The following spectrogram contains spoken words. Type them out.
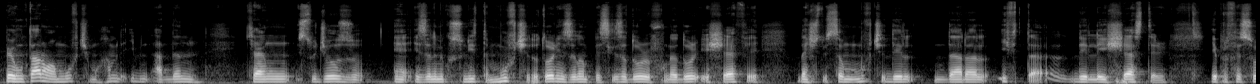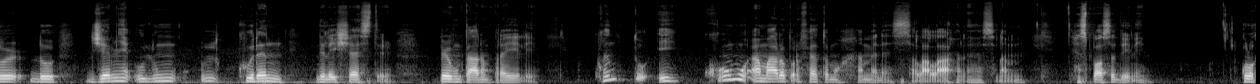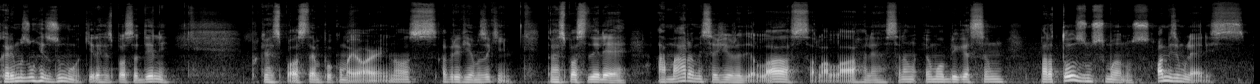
Perguntaram ao Mufti Muhammad ibn Adan, que é um estudioso é, islâmico sunita, Mufti, doutor em Islã, pesquisador, fundador e chefe da instituição Mufti de Dar al-Ifta de Leicester e professor do Jamia Ulum ul-Quran de Leicester. Perguntaram para ele: quanto e como amar o profeta Muhammad sallallahu alaihi wasallam? Resposta dele. Colocaremos um resumo aqui da resposta dele porque a resposta é um pouco maior e nós abreviamos aqui. Então a resposta dele é: amar o mensageiro de Allah, sallallahu alaihi wasallam, é uma obrigação para todos os muçulmanos, homens e mulheres.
